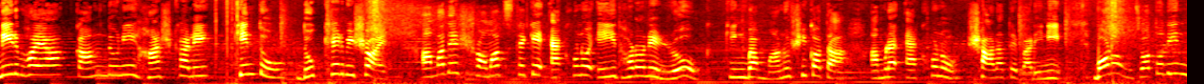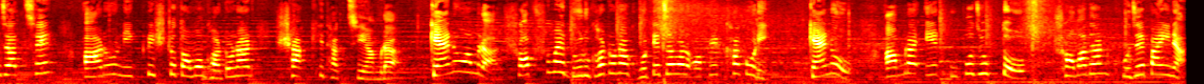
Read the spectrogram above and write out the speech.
নির্ভয়া, কামদুনি, হাঁসখালি, কিন্তু দুঃখের বিষয়, আমাদের সমাজ থেকে এখনও এই ধরনের রোগ কিংবা মানসিকতা আমরা এখনও সারাতে পারিনি। বরং যতদিন যাচ্ছে, আরও নিকৃষ্টতম ঘটনার সাক্ষী থাকছি আমরা। কেন আমরা সবসময় দুর্ঘটনা ঘটে যাওয়ার অপেক্ষা করি? কেন আমরা এর উপযুক্ত সমাধান খুঁজে পাই না?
